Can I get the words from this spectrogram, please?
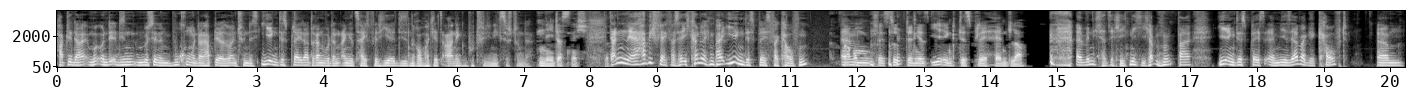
habt ihr da, und diesen müsst ihr dann buchen und dann habt ihr so ein schönes E-Ink-Display da dran, wo dann angezeigt wird, hier, diesen Raum hat jetzt Arne gebucht für die nächste Stunde. Nee, das nicht. Das dann äh, habe ich vielleicht was. Ich könnte euch ein paar E-Ink-Displays verkaufen. Warum ähm, bist du denn jetzt E-Ink-Display-Händler? äh, bin ich tatsächlich nicht. Ich habe ein paar E-Ink-Displays äh, mir selber gekauft. Ähm,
